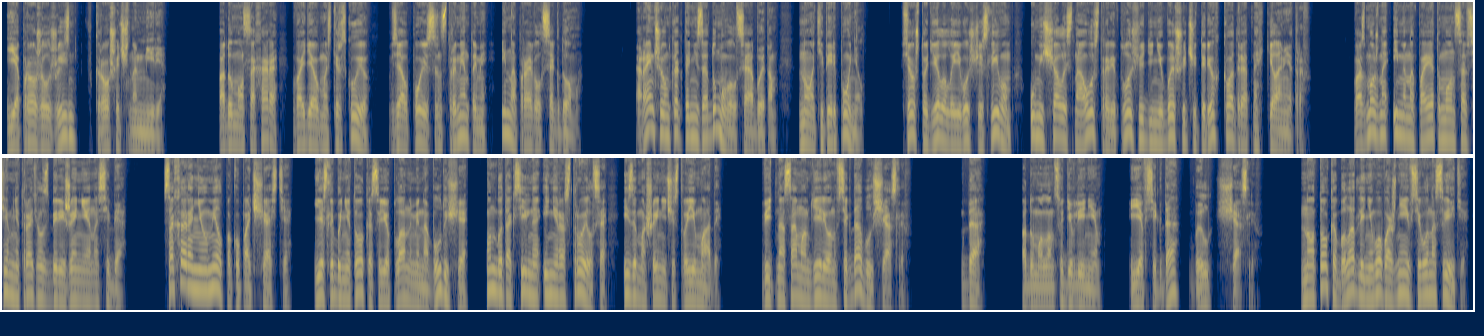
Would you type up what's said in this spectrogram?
«Я прожил жизнь в крошечном мире», — подумал Сахара, войдя в мастерскую, взял пояс с инструментами и направился к дому. Раньше он как-то не задумывался об этом, но теперь понял. Все, что делало его счастливым, умещалось на острове площадью не больше 4 квадратных километров. Возможно, именно поэтому он совсем не тратил сбережения на себя. Сахара не умел покупать счастье. Если бы не Тока с ее планами на будущее, он бы так сильно и не расстроился из-за мошенничества Ямады. Ведь на самом деле он всегда был счастлив. «Да», — подумал он с удивлением, — «я всегда был счастлив». Но Тока была для него важнее всего на свете,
